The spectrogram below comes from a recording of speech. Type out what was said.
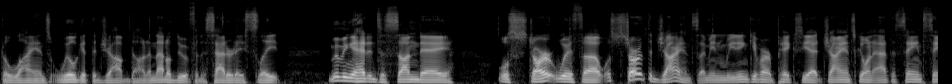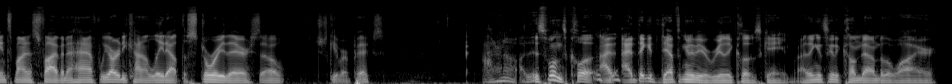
the Lions will get the job done, and that'll do it for the Saturday slate. Moving ahead into Sunday, we'll start with uh, let's start with the Giants. I mean, we didn't give our picks yet. Giants going at the Saints. Saints minus five and a half. We already kind of laid out the story there, so just give our picks. I don't know. This one's close. I, I think it's definitely going to be a really close game. I think it's going to come down to the wire.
